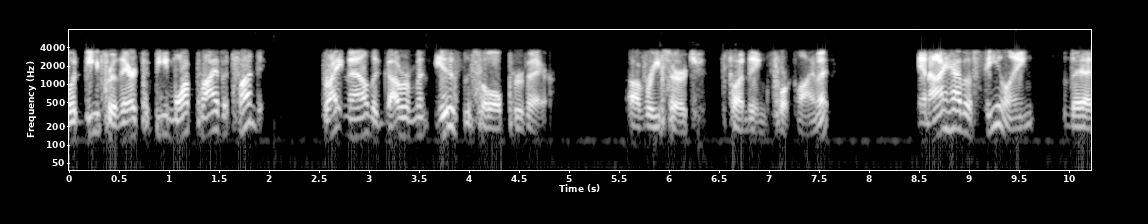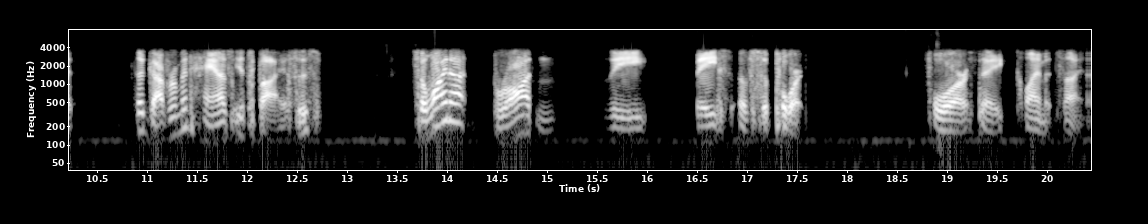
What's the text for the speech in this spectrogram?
would be for there to be more private funding. Right now, the government is the sole purveyor of research funding for climate, and I have a feeling that the government has its biases. So why not broaden the base of support for, say, climate science?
